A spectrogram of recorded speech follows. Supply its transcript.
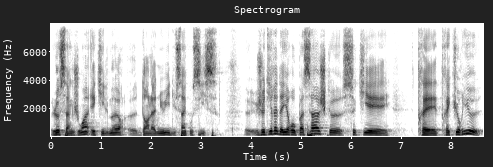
le 5 juin et qu'il meurt dans la nuit du 5 au 6. Je dirais d'ailleurs au passage que ce qui est très, très curieux,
